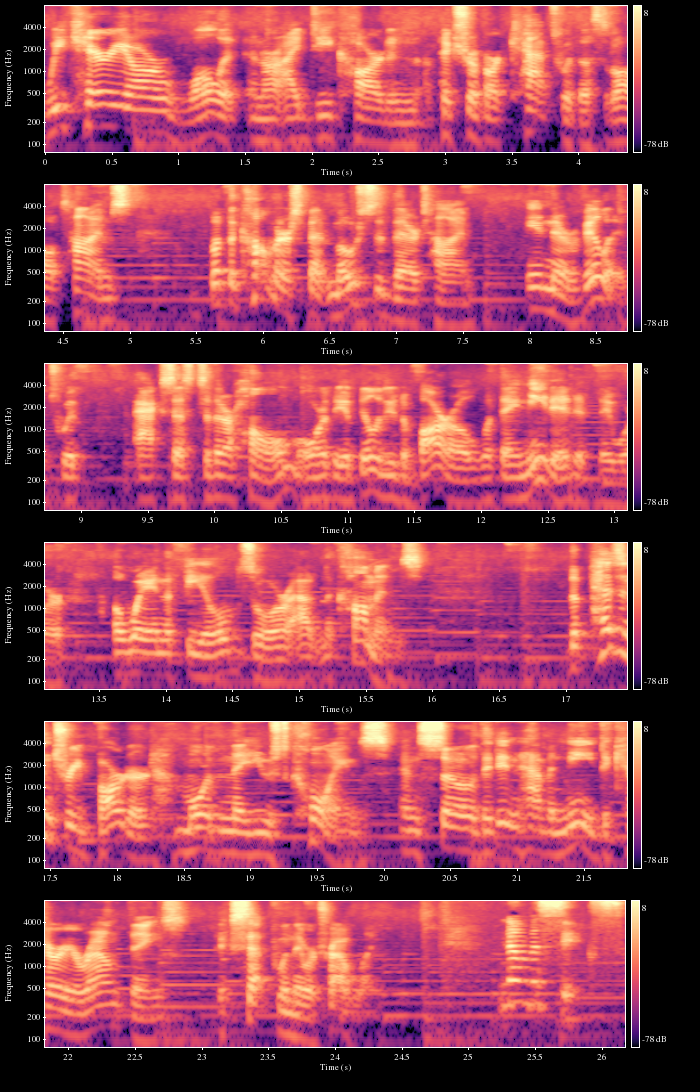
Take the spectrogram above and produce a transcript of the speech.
We carry our wallet and our ID card and a picture of our cats with us at all times, but the commoner spent most of their time in their village with access to their home or the ability to borrow what they needed if they were away in the fields or out in the commons. The peasantry bartered more than they used coins, and so they didn't have a need to carry around things except when they were traveling. Number 6.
